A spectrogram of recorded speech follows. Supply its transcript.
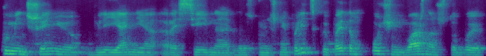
к уменьшению влияния России на белорусскую внешнюю политику. И поэтому очень важно, чтобы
